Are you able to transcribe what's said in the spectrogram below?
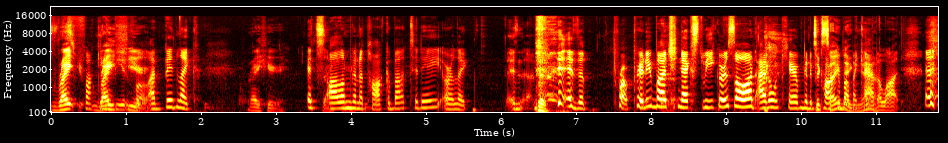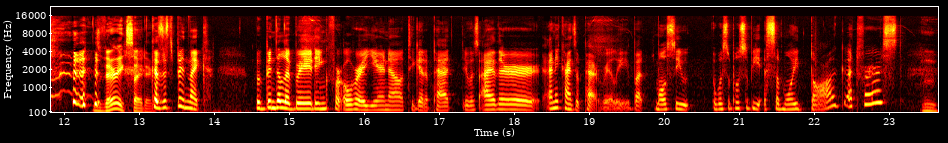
right, it's fucking right beautiful. here, I've been like, right here. it's Right all I'm gonna talk about today, or like, in, in the pro- pretty much next week or so on. I don't care. I'm gonna It's be talking about my exciting, cat yeah. a lot It's very exciting. because it's been like we've been deliberating for over a year now to get a pet. It was either any kinds of pet really, but mostly it was supposed to be a Samoyed dog at first. Mm.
